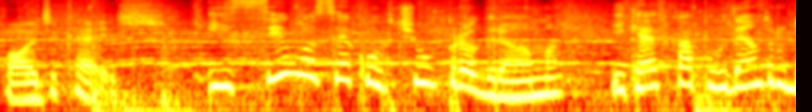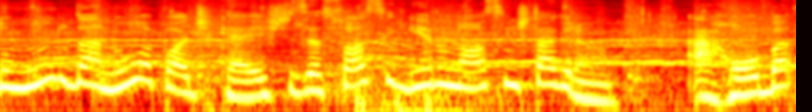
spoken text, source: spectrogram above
podcast. E se você curtiu o programa e quer ficar por dentro do mundo da Nua Podcasts, é só seguir o nosso Instagram, arroba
